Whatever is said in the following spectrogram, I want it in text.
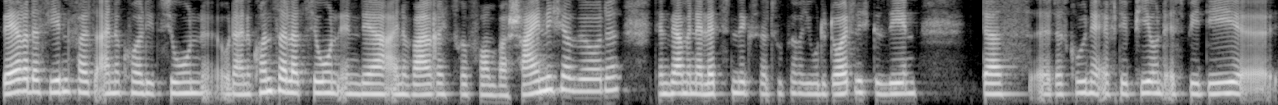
wäre das jedenfalls eine Koalition oder eine Konstellation, in der eine Wahlrechtsreform wahrscheinlicher würde. Denn wir haben in der letzten Legislaturperiode deutlich gesehen, dass äh, das Grüne, FDP und SPD äh,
